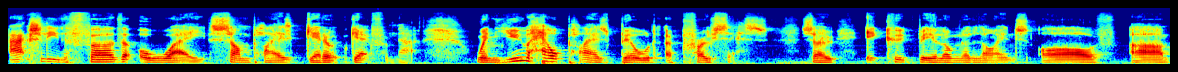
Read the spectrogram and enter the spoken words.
Actually the further away some players get get from that. When you help players build a process, so it could be along the lines of um,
